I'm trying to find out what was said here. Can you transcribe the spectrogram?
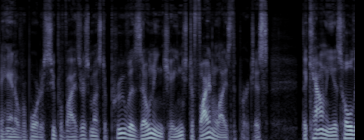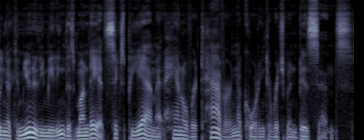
The Hanover Board of Supervisors must approve a zoning change to finalize the purchase. The county is holding a community meeting this Monday at 6 p.m. at Hanover Tavern, according to Richmond BizSense.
